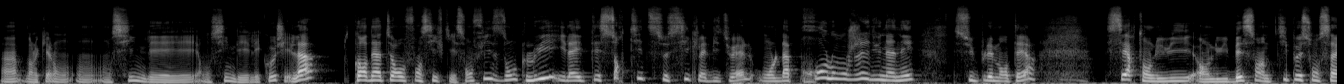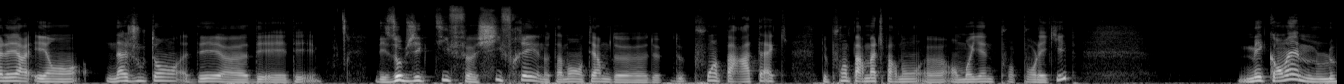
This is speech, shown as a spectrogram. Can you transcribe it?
hein, dans lesquels on, signe, les, on signe les, coachs. Et là, coordinateur offensif qui est son fils, donc lui, il a été sorti de ce cycle habituel, on l'a prolongé d'une année supplémentaire. Certes, en lui, en lui baissant un petit peu son salaire et en ajoutant des, euh, des, des objectifs chiffrés, notamment en termes de, points par attaque, de points par match pardon, euh, en moyenne pour, pour l'équipe. Mais quand même,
